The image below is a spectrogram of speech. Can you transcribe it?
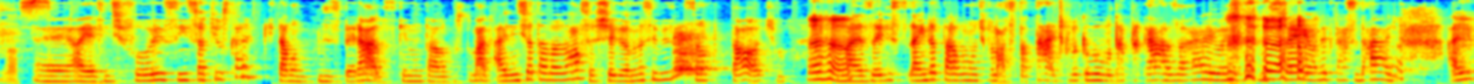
Nossa. É, aí a gente foi, sim, só que os caras que estavam desesperados, que não estavam acostumados, a gente já tava, nossa, chegamos na civilização, tá ótimo. Aham. Mas eles ainda estavam, tipo, nossa, tá tarde, como é que eu vou voltar pra casa? Ai, eu ainda não sei onde é que tá a cidade. Aí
